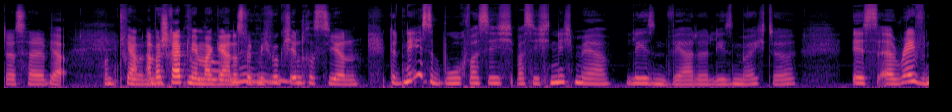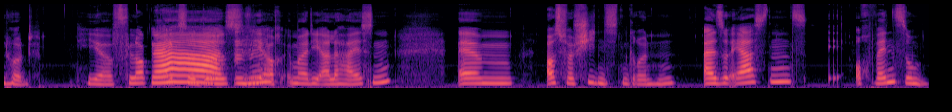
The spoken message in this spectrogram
Deshalb. Ja. Und Ja, aber schreibt mir mal gerne, das würde mich wirklich interessieren. Das nächste Buch, was ich, was ich nicht mehr lesen werde, lesen möchte, ist äh, Ravenhood. Hier, Flock, Ah, Exodus, wie mhm. auch immer die alle heißen. Ähm, aus verschiedensten Gründen. Also erstens, auch wenn es so ein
